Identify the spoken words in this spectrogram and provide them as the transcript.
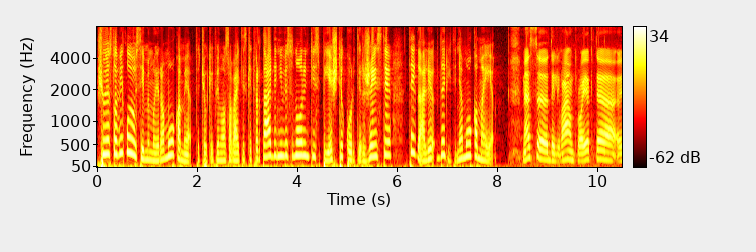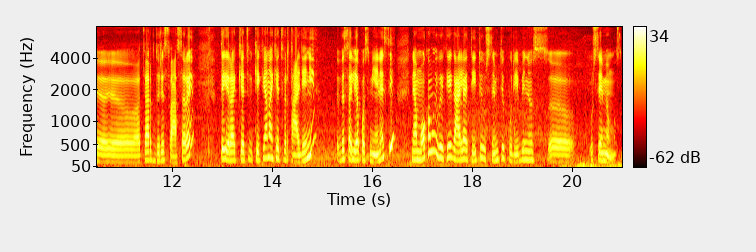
Šioje stovykloje užsiemimai yra mokami, tačiau kiekvienos savaitės ketvirtadienį visi norintys piešti, kurti ir žaisti, tai gali daryti nemokamai. Mes e, dalyvavom projekte e, Atverk duris vasarai. Tai yra kiekvieną ketvirtadienį, visą Liepos mėnesį, nemokamai vaikai gali ateiti užsimti kūrybinius uh, užsiemimus.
